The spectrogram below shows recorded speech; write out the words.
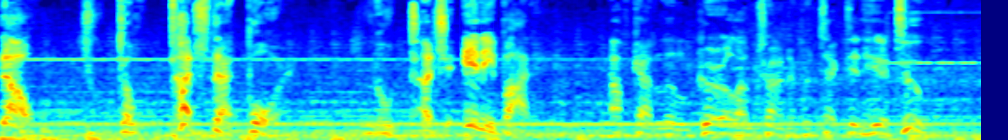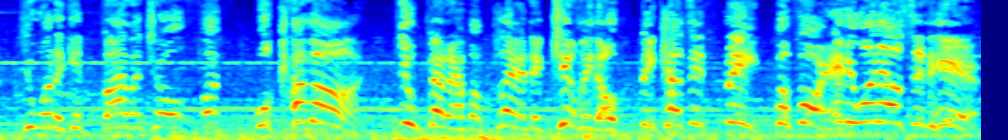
No! You don't touch that boy! You don't touch anybody! I've got a little girl I'm trying to protect in here, too. You want to get violent, you old fuck? Well, come on! You better have a plan to kill me, though, because it's me before anyone else in here!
